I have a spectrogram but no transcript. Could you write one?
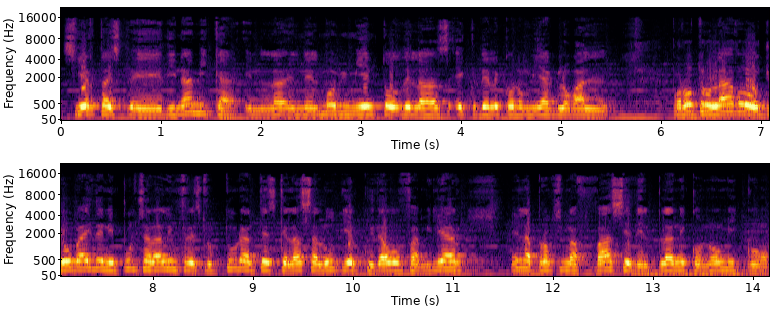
cierta este, dinámica en, el movimiento las, de la economía global. Por otro lado, Joe Biden impulsará la infraestructura antes que la salud y el cuidado familiar en la próxima fase del plan económico.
